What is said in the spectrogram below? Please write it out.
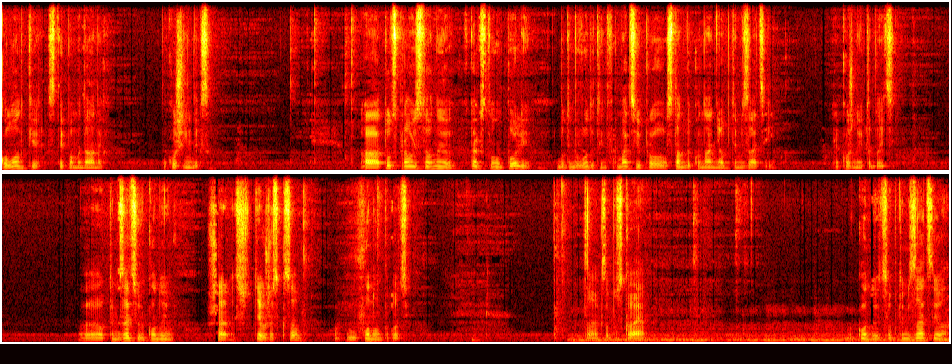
колонки з типами даних, також індекси. А тут з правої сторони в текстовому полі будемо виводити інформацію про стан виконання оптимізації для кожної таблиці. Е, Оптимізацію виконуємо, ще, я вже сказав, у фоновому потоці. Так, запускаємо. Виконується оптимізація,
